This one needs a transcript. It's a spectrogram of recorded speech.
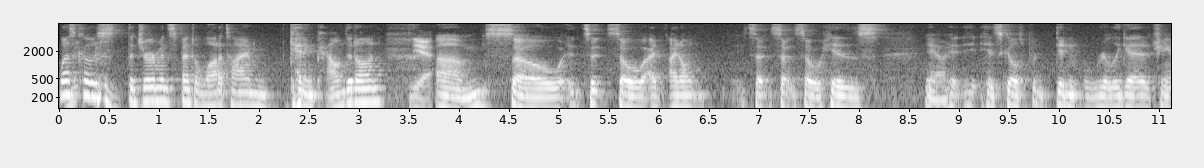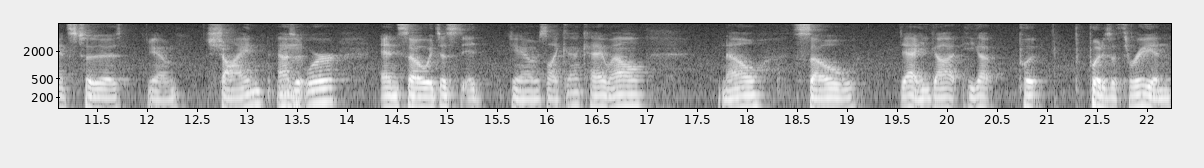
West Coast, the Germans spent a lot of time getting pounded on. yeah. Um, so it's so I, I don't so so so his you know his, his skills didn't really get a chance to you know shine as Mm. it were, and so it just it you know it's like okay well no so yeah he got he got put put as a three and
